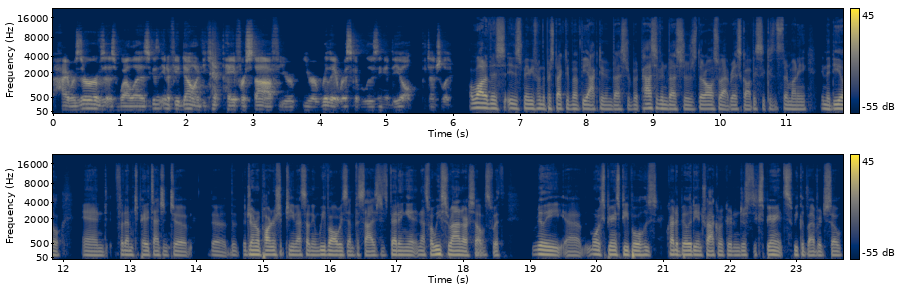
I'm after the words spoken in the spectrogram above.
high reserves as well as because you know if you don't, if you can't pay for stuff, you're you're really at risk of losing a deal potentially. A lot of this is maybe from the perspective of the active investor, but passive investors, they're also at risk, obviously, because it's their money in the deal. And for them to pay attention to the, the, the general partnership team. That's something we've always emphasized is vetting it, and that's why we surround ourselves with really uh, more experienced people whose credibility and track record and just experience we could leverage. So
